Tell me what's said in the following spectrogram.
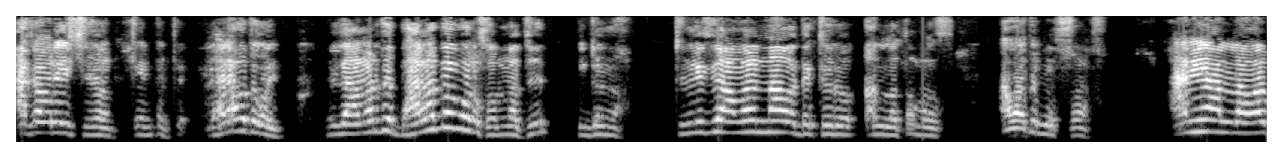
একেবারে ভালো কই। আমার তো ভালো তো করছ নাতি কিন্তু না তুমি আমার নাও দেখছ আল্লাহ তোমার আমার তো বিশ্বাস আমি আল্লাহ আমার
